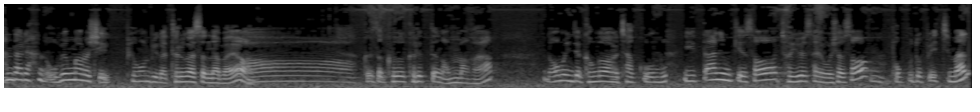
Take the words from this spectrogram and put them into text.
한 달에 한 500만 원씩 병원비가 들어갔었나 봐요. 아. 그래서 그 그랬던 엄마가 너무 이제 건강을 찾고 뭐이 따님께서 저희 회사에 오셔서 음. 복부도 뺐지만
